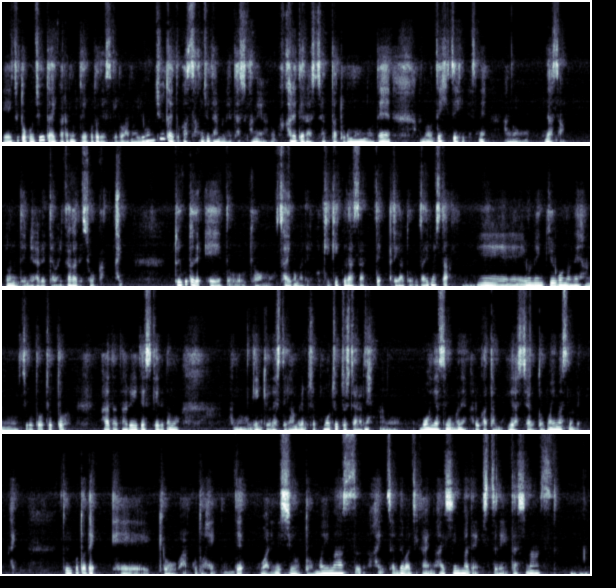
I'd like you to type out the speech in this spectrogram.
えー、ちょっと50代からのということですけど、あの40代とか30代もね、確かね、あの書かれてらっしゃったと思うので、あのぜひぜひですね、あの皆さん読んでみられてはいかがでしょうか。はい。ということで、えっ、ー、と、今日も最後までお聴きくださってありがとうございました。えー、4連休後のね、あの、仕事をちょっと体だるいですけれども、の、元気を出して頑張りましょう。もうちょっとしたらね、あの、盆休みもね、ある方もいらっしゃると思いますので、はい。ということで、えー、今日はこの辺で終わりにしようと思います。はい。それでは次回の配信まで失礼いたします。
